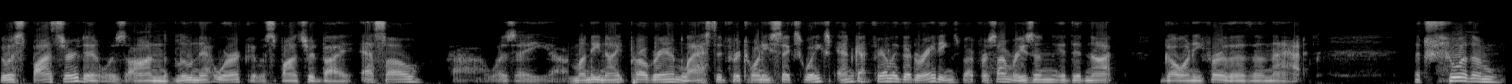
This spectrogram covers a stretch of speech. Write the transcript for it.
It was sponsored. It was on the Blue Network. It was sponsored by Esso. Uh, was a uh, Monday night program, lasted for 26 weeks, and got fairly good ratings, but for some reason it did not go any further than that. The two of them,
